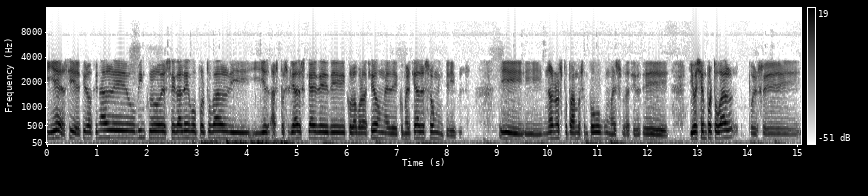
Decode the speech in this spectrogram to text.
e é así, é decir, ao final é o vínculo ese galego-portugal e, e as posibilidades que hai de, de colaboración e de comerciales son increíbles e, e non nos topamos un pouco con eso é decir, eh, e, e hoxe en Portugal pois pues, eh,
